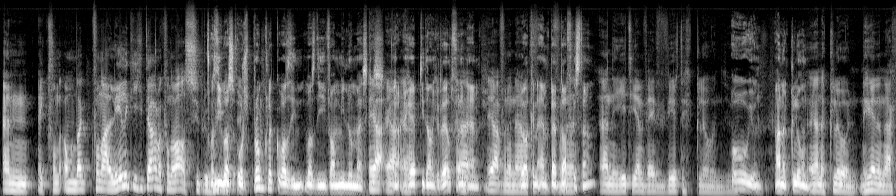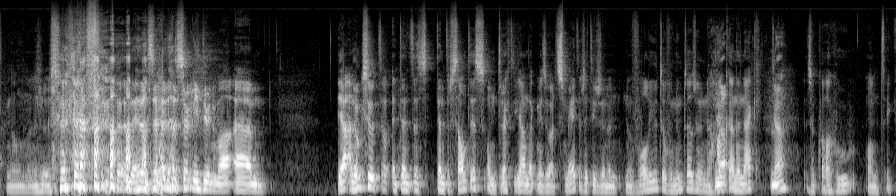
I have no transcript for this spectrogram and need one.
En ik vond, omdat, ik vond dat een lelijke gitaar, maar ik vond dat wel een super Want die was oorspronkelijk was die, was die van Mino Meskes. Ja, ja, En jij hebt die dan geruild voor een amp. Ja, voor een amp. Welke amp heb je een- afgestaan? En een JTM 45 clone. Zo. Oh, jong. Ah, een clone. Ja, een clone. Geen een echte dan. nee, dat zou, dat zou ik niet doen. Maar, ehm, ja, en ook zo, het, het, het, het interessant is, om terug te gaan dat ik me zo hard smijt, er zit hier zo'n een, een volute, of hoe noemt dat, zo'n hak Ja. aan de nek. Ja? Dat is ook wel goed, want ik,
